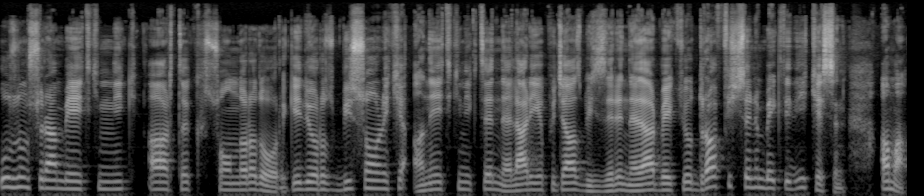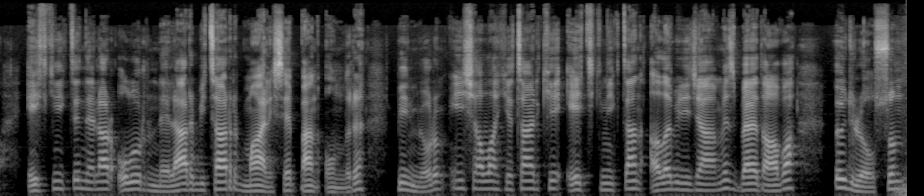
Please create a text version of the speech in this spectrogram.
Uzun süren bir etkinlik artık sonlara doğru geliyoruz. Bir sonraki ana etkinlikte neler yapacağız, bizleri neler bekliyor? Draft fişlerinin beklediği kesin. Ama etkinlikte neler olur, neler biter maalesef ben onları bilmiyorum. İnşallah yeter ki etkinlikten alabileceğimiz bedava ödül olsun.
